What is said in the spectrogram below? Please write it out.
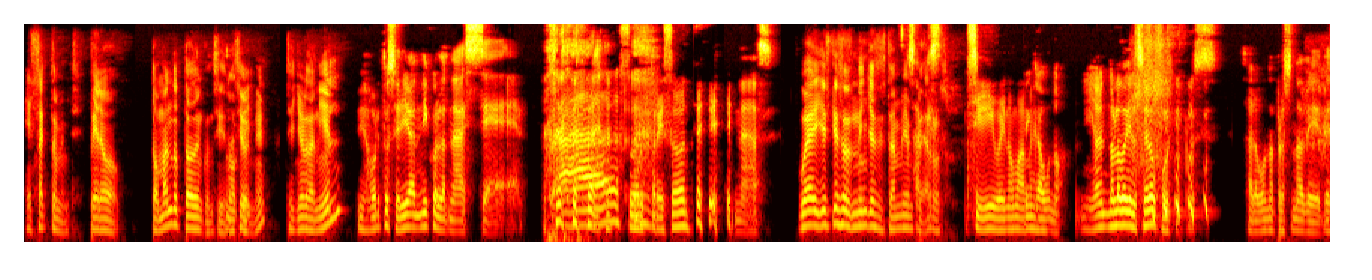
Exactamente. Pero tomando todo en consideración, ¿eh? Señor Daniel, Mi favorito sería Nicolás Nasser. Ah, sorpresón. Nas. Güey, es que esos ninjas están bien perros. sí, güey, no mames. Venga uno. Yo no le doy el cero porque pues salvó a una persona de, de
